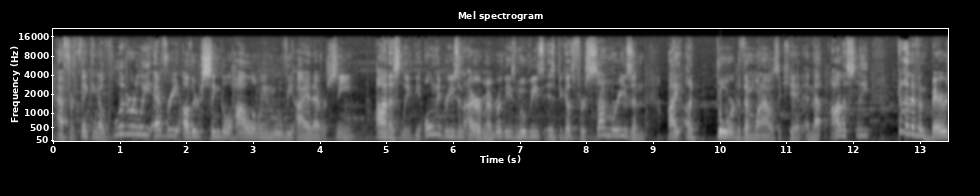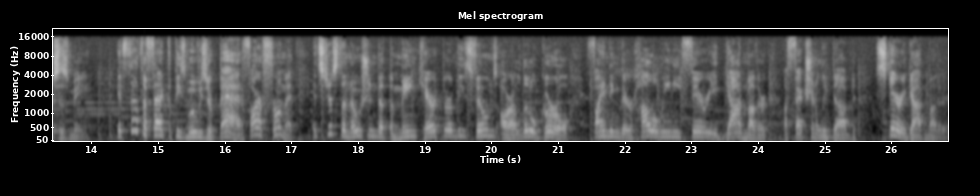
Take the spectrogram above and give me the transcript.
after thinking of literally every other single Halloween movie I had ever seen. Honestly, the only reason I remember these movies is because for some reason I adored them when I was a kid, and that honestly kind of embarrasses me. It's not the fact that these movies are bad, far from it. It's just the notion that the main character of these films are a little girl finding their Halloweeny fairy godmother, affectionately dubbed Scary Godmother.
